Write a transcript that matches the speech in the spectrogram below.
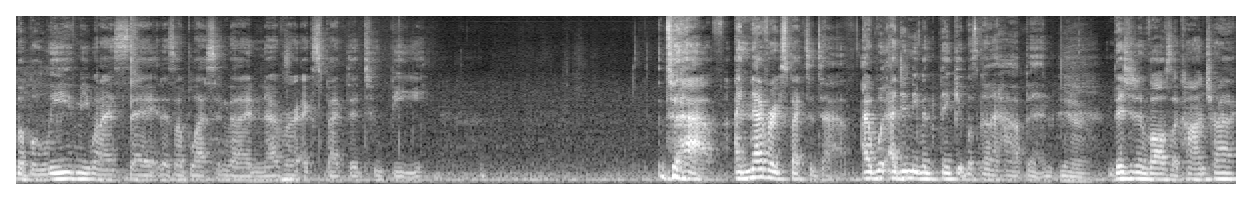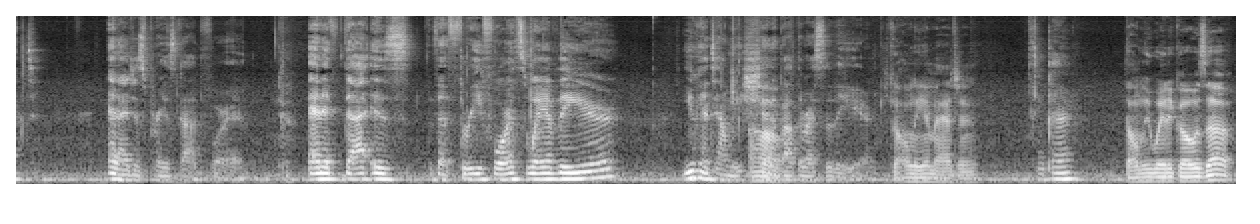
But believe me when I say it is a blessing that I never expected to be. To have. I never expected to have. I w- I didn't even think it was going to happen. Yeah. Vision involves a contract and I just praise God for it. And if that is the three fourths way of the year, you can tell me shit Oh. about the rest of the year. You can only imagine. Okay. The only way to go is up.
